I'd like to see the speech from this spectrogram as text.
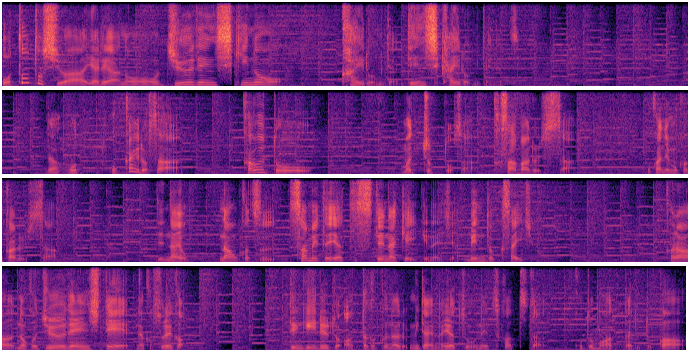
一昨年はやれあのー充電式の回路みたいな電子回路みたいなやつ。だから北海道さ買うとまあちょっとさかさばるしさお金もかかるしさでなおなおかつ冷めたやつ捨てなきゃいけないじゃん。めんどくさいじゃん。からなんか充電してなんかそれが電源入れるとあったかくなるみたいなやつをね使ってたこともあったりとか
